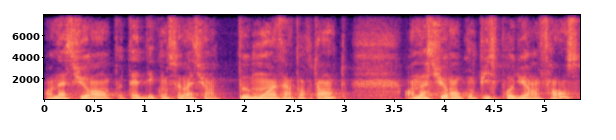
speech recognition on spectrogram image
en assurant peut-être des consommations un peu moins importantes, en assurant qu'on puisse produire en France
